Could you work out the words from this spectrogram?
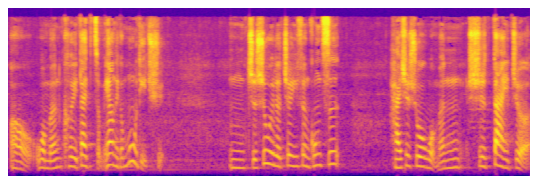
呃，我们可以带怎么样的一个目的去？嗯，只是为了这一份工资，还是说我们是带着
